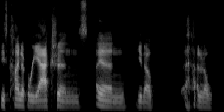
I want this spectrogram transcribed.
these kind of reactions in, you know, I don't know,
